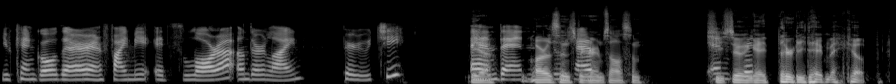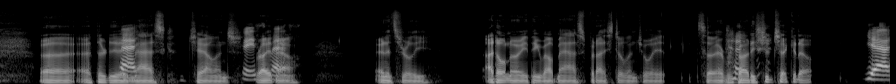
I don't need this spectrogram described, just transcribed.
You can go there and find me. It's Laura underline Peruchi, Yeah, and then Laura's we have Instagram's awesome. She's doing a 30 day makeup, uh, a 30 day mask, mask challenge face right now. And it's really, I don't know anything about masks, but I still enjoy it. So everybody should check it out. Yeah.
